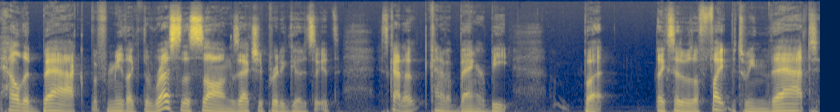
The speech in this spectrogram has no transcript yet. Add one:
held it back, but for me, like the rest of the song is actually pretty good. It's it's it's got a kind of a banger beat, but like I said, it was a fight between that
